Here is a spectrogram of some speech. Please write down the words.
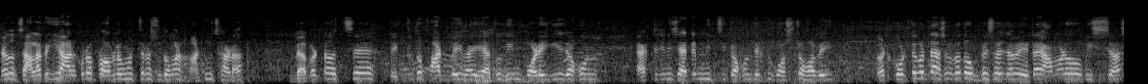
দেখো, চালাতে গিয়ে আর কোনো প্রবলেম হচ্ছে না, শুধু আমার হাঁটু ছাড়া। ব্যাপারটা হচ্ছে, একটু তো ফাটবেই ভাই, এতদিন পরে গিয়ে যখন একটা জিনিস অ্যাটেম্প নিচ্ছি, তখন তো একটু কষ্ট হবেই। বাট করতে করতে আসল কথা অভ্যেস হয়ে যাবে, এটাই আমারও বিশ্বাস।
